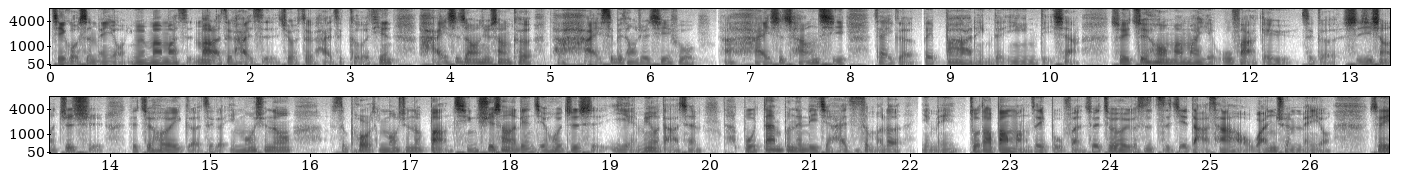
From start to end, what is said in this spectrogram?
结果是没有，因为妈妈只骂了这个孩子，就这个孩子隔天还是照样去上课，他还是被同学欺负，他还是长期在一个被霸凌的阴影底下，所以最后妈妈也无法给予这个实际上的支持，所以最后一个这个 emotional support、emotional bond 情绪上的连接或支持也没有达成。他不但不能理解孩子怎么了，也没做到帮忙这一部分，所以最后一个是直接打叉哈，完全没有，所以。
